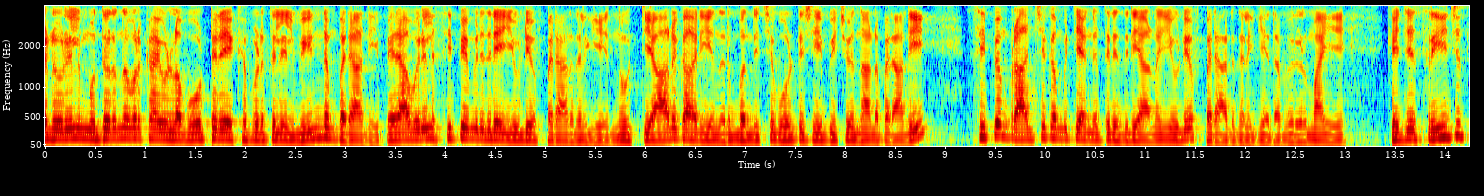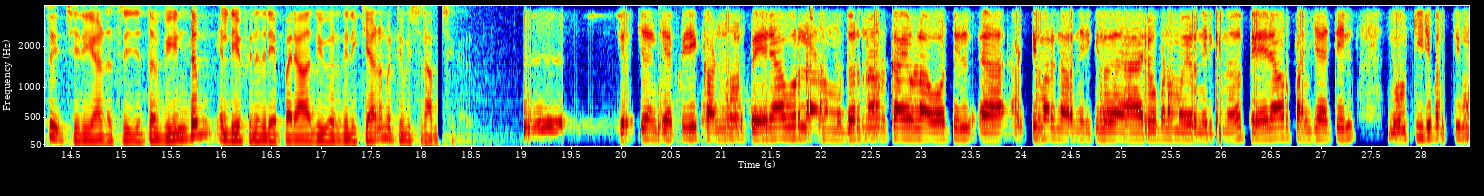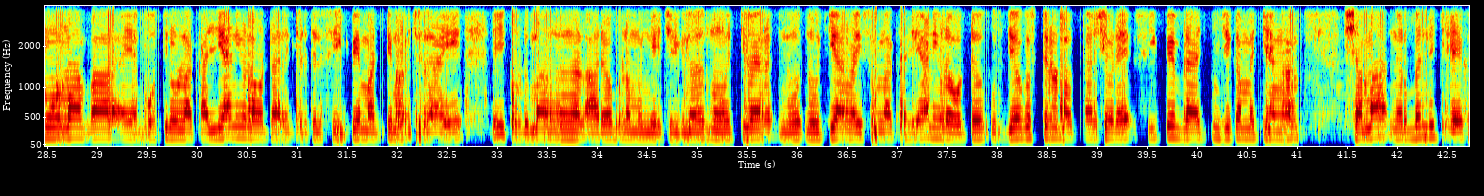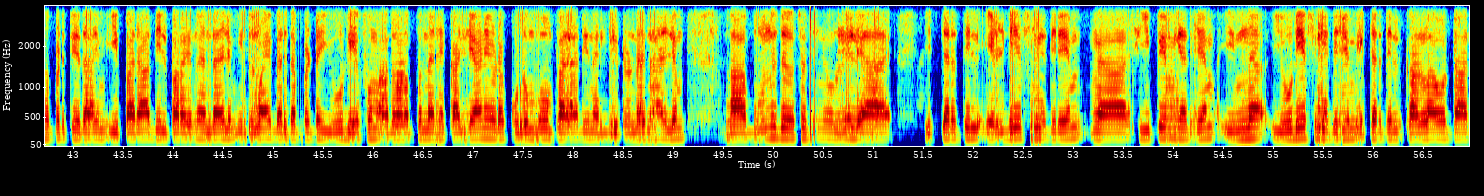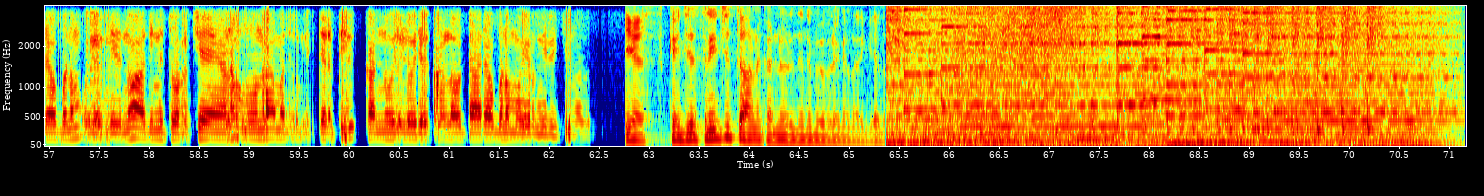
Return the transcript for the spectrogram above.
കണ്ണൂരിൽ മുതിർന്നവർക്കായുള്ള വോട്ട് രേഖപ്പെടുത്തലിൽ വീണ്ടും പരാതി. പേരാവൂരിൽ സി പി എമ്മിനെതിരെ യു ഡി എഫ് പരാതി നൽകി. നൂറ്റിയാറുകാരിയെ നിർബന്ധിച്ച് വോട്ട് ചെയ്യിപ്പിച്ചു എന്നാണ് പരാതി. C P M branch committee അംഗത്തിനെതിരെയാണ് U D F പരാതി നൽകിയത്. അവരുമായി കെ ജെ ശ്രീജിത്ത് ചിരിയാണ് ശ്രീജിത്ത് വീണ്ടും എൽ ഡി എഫിനെതിരെ പരാതി ഉയർന്നിരിക്കുകയാണ്. മറ്റു വിശദാംശങ്ങൾ. തീർച്ചയായും കെ പി കണ്ണൂർ പേരാവൂരിലാണ് മുതിർന്നവർക്കായുള്ള വോട്ടിൽ അട്ടിമറി നടന്നിരിക്കുന്നത് ആരോപണം ഉയർന്നിരിക്കുന്നത്. പേരാവൂർ പഞ്ചായത്തിൽ നൂറ്റി ഇരുപത്തി മൂന്നാം ബൂത്തിലുള്ള കല്യാണിയുടെ വോട്ടാണ് ഇത്തരത്തിൽ സി പി എം അട്ടിമറിച്ചതായി ഈ കുടുംബാംഗങ്ങൾ ആരോപണം ഉന്നയിച്ചിരിക്കുന്നത്. നൂറ്റി നൂറ്റിയാറ് വയസ്സുള്ള കല്യാണിയുടെ വോട്ട് ഉദ്യോഗസ്ഥരുടെ ഒത്താശയോടെ C P M branch committee അംഗം ക്ഷമ നിർബന്ധിച്ച് രേഖപ്പെടുത്തിയതായും ഈ പരാതിയിൽ പറയുന്നു. എന്തായാലും ഇതുമായി ബന്ധപ്പെട്ട് യു ഡി എഫും അതോടൊപ്പം തന്നെ കല്യാണിയുടെ കുടുംബവും പരാതി നൽകിയിട്ടുണ്ട്. എന്നാലും മൂന്ന് ദിവസത്തിനുള്ളിൽ ഇത്തരത്തിൽ എൽ ഡി എഫിനെതിരെയും സി പി എമ്മിനെതിരെയും ഇന്ന് യു ഡി എഫിനെതിരെയും ഇത്തരത്തിൽ കള്ളവോട്ട് ആരോപണം ഉയർന്നിരുന്നു. അതിന് തുടർച്ചയായാണ് മൂന്നാമതും ഇത്തരത്തിൽ കണ്ണൂരിൽ ഒരു കള്ളവോട്ട് ആരോപണം ഉയർന്നിരിക്കുന്നത്. യെസ് കെ ജെ ശ്രീജിത്താണ് കണ്ണൂരിൽ നിന്ന് വിവരങ്ങൾ നൽകിയത്.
